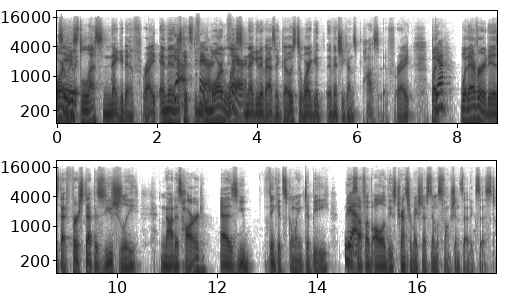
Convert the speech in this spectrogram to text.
or at least less negative, right? And then it just gets fair, more less fair. negative as it goes to where it eventually becomes positive, right? But Yeah. Whatever it is, that first step is usually not as hard as you think it's going to be based Yeah. off of all of these transformation of stimulus functions that exist.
